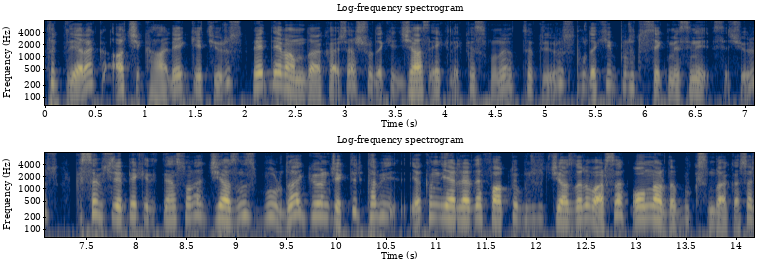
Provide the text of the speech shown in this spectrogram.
tıklayarak açık hale getiriyoruz. Ve devamında arkadaşlar şuradaki cihaz ekle kısmını tıklıyoruz. Buradaki Bluetooth sekmesini seçiyoruz. Kısa bir süre bekledikten sonra cihazınız burada görünecektir. Tabi yakın yerlerde farklı Bluetooth cihazları varsa onlar da bu kısımda arkadaşlar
